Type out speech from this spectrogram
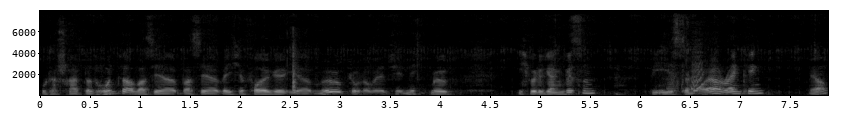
oder schreibt darunter, was ihr, was ihr, welche Folge ihr mögt oder welche ihr nicht mögt. Ich würde gerne wissen, wie ist denn euer Ranking? Ja?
